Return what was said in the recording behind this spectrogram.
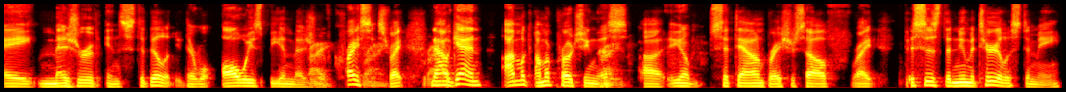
a measure of instability. There will always be a measure right, of crisis, right, right? right, Now, again, I'm I'm approaching this. Uh, you know, sit down, brace yourself. Right. This is the new materialist to me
